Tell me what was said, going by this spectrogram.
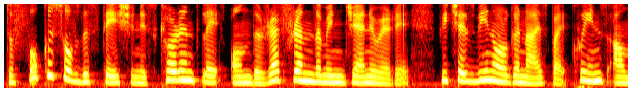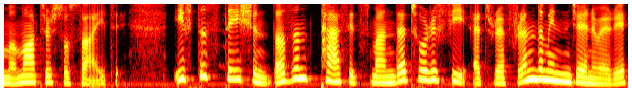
The focus of the station is currently on the referendum in January, which has been organized by Queen's Alma Mater Society. If the station doesn't pass its mandatory fee at referendum in January,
